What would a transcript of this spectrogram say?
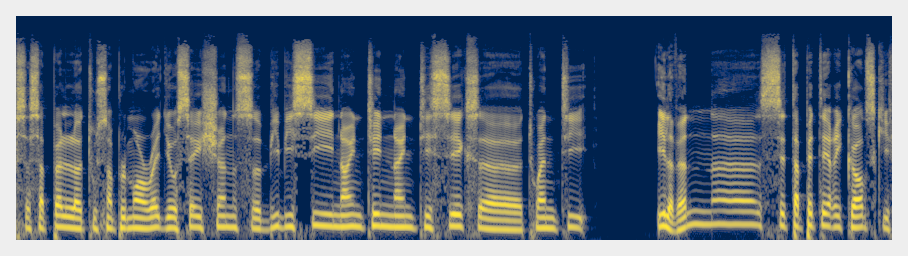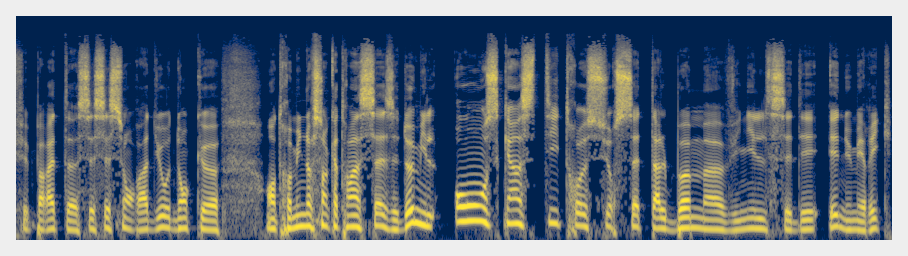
Ça s'appelle tout simplement Radio Sessions BBC 1996 20 Eleven, euh, c'est APT Records qui fait paraître ces sessions radio donc euh, entre 1996 et 2011, 15 titres sur cet album euh, vinyle, CD et numérique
